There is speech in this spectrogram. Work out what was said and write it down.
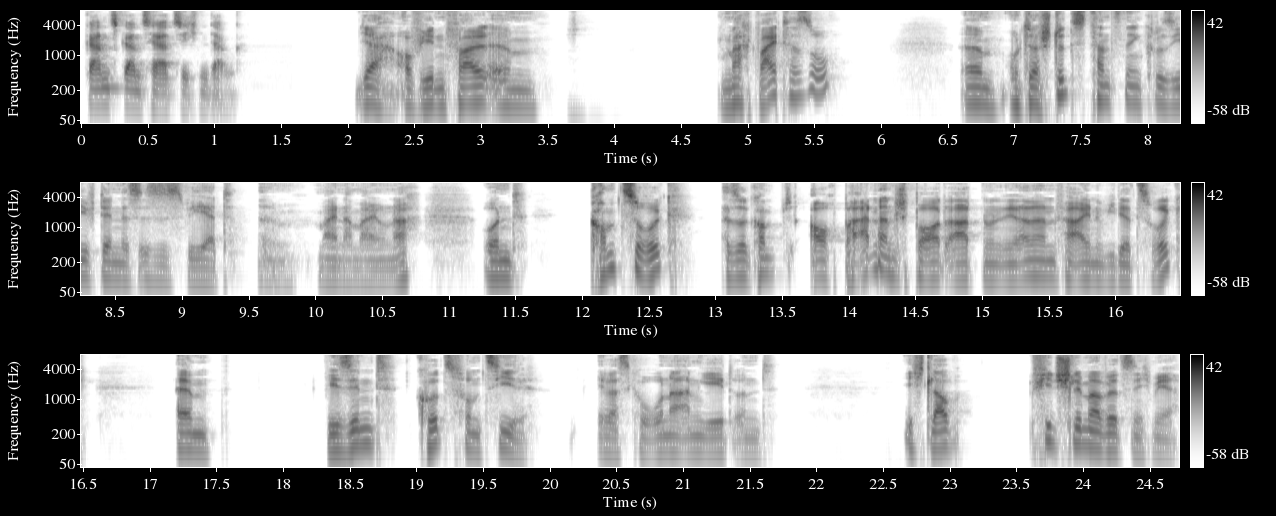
ganz, ganz herzlichen Dank. Ja, auf jeden Fall. Ähm, macht weiter so. Ähm, unterstützt Tanzen inklusiv, denn das ist es wert, ähm, meiner Meinung nach. Und kommt zurück, also kommt auch bei anderen Sportarten und in anderen Vereinen wieder zurück. Ähm, wir sind kurz vom Ziel was Corona angeht. Und ich glaube, viel schlimmer wird's nicht mehr.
